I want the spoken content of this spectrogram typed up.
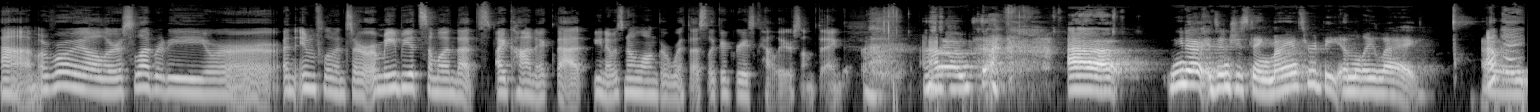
um, a royal or a celebrity or an influencer, or maybe it's someone that's iconic that you know is no longer with us, like a Grace Kelly or something. um, uh, you know, it's interesting. My answer would be Emily Ley. Okay. Um,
